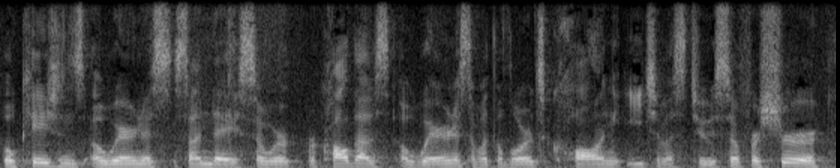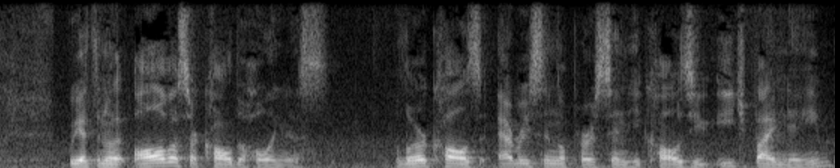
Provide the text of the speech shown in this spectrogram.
Vocations Awareness Sunday, so we're, we're called to have awareness of what the Lord's calling each of us to. So for sure, we have to know that all of us are called to holiness. The Lord calls every single person, He calls you each by name,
